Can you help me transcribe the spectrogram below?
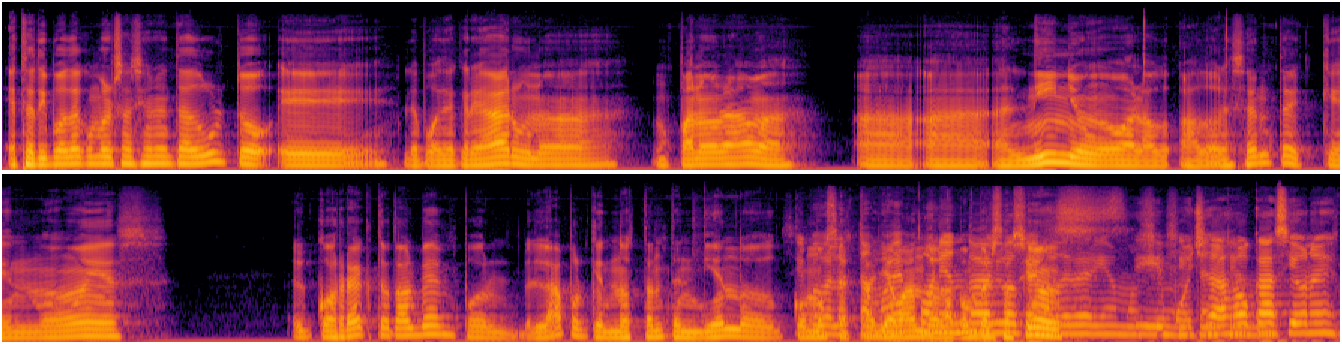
este tipo de conversaciones de adultos eh, le puede crear una, un panorama al niño o al ado- adolescente que no es el correcto tal vez por verdad porque no está entendiendo Sí, cómo se está llevando la no conversación deberíamos. Sí, Sí, muchas ocasiones,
